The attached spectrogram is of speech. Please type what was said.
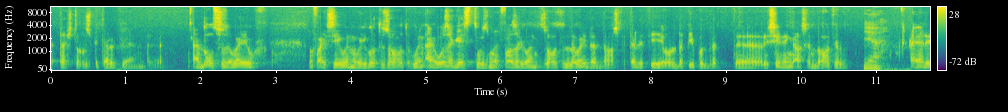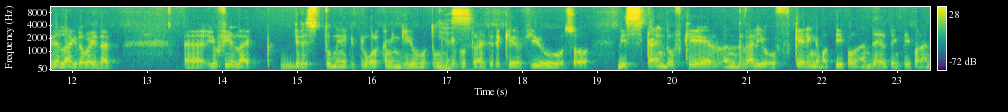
attached to hospitality and uh, and also the way of of I see when we go to the hotel when I was a guest with my father going to the hotel the way that the hospitality or the people that uh, receiving us in the hotel yeah, I really like the way that uh, you feel like there is too many people welcoming you, too many Yes. people try to take care of you. So this kind of care and the value of caring about people and helping people and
